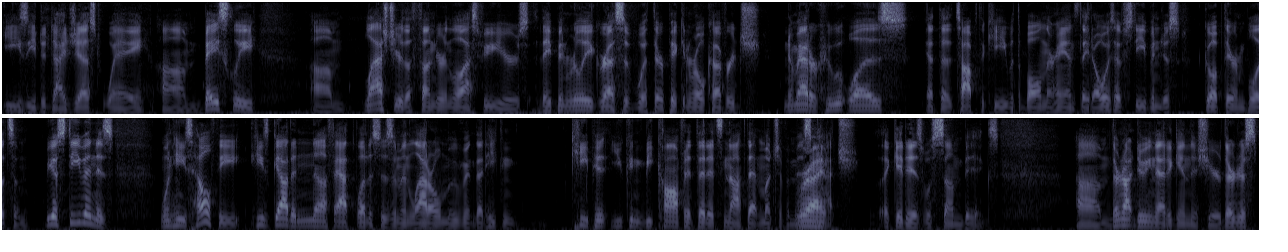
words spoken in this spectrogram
easy to digest way. Um, basically, um, last year the Thunder in the last few years they've been really aggressive with their pick and roll coverage. No matter who it was at the top of the key with the ball in their hands, they'd always have Steven just go up there and blitz them because Steven is when he's healthy, he's got enough athleticism and lateral movement that he can keep it. You can be confident that it's not that much of a mismatch Right. like it is with some bigs. Um, they're not doing that again this year. They're just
